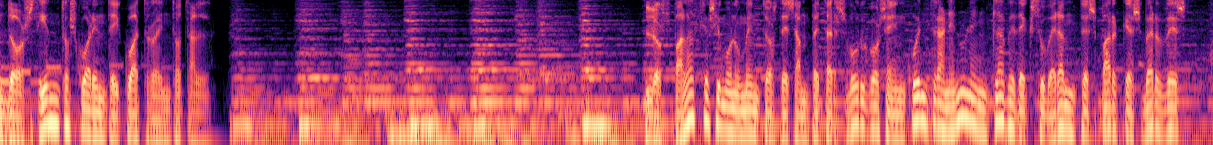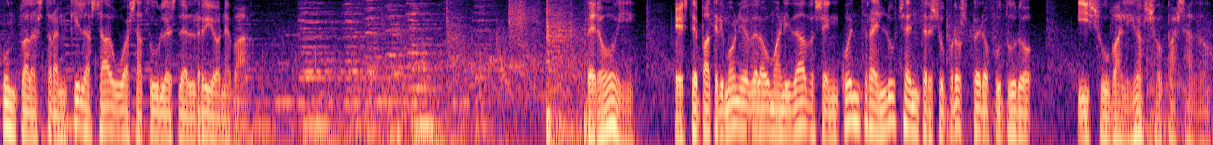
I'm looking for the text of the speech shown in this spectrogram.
244 en total. Los palacios y monumentos de San Petersburgo se encuentran en un enclave de exuberantes parques verdes junto a las tranquilas aguas azules del río Neva. Pero hoy, este patrimonio de la humanidad se encuentra en lucha entre su próspero futuro y su valioso pasado.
